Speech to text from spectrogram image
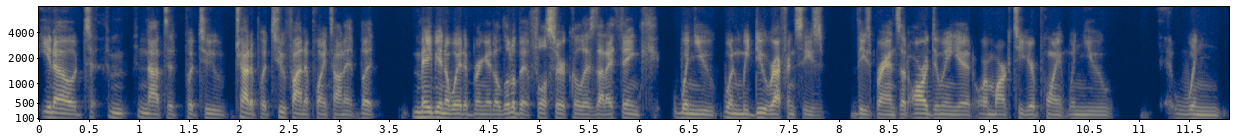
you know, to, not to put too try to put too fine a point on it, but maybe in a way to bring it a little bit full circle is that I think when you when we do reference these these brands that are doing it, or Mark, to your point, when you when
